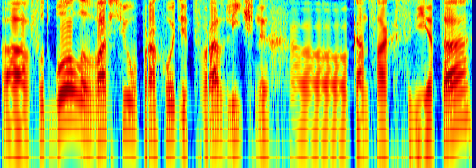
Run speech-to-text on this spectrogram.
А, футбол вовсю проходит в различных э, концах света.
